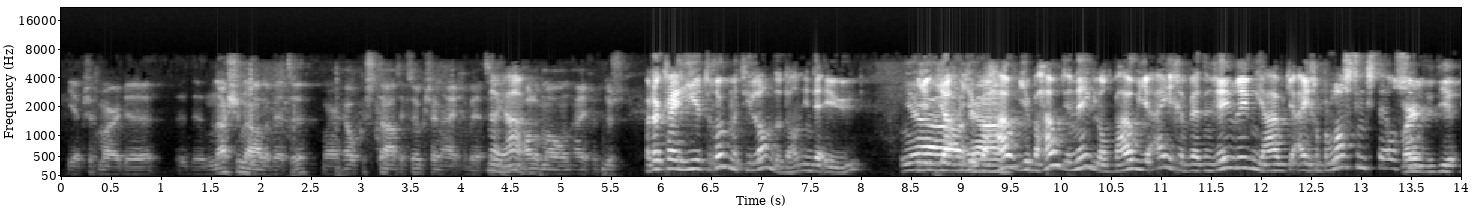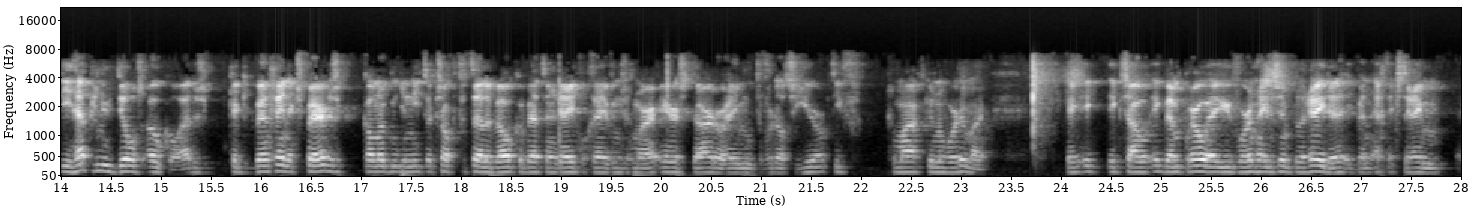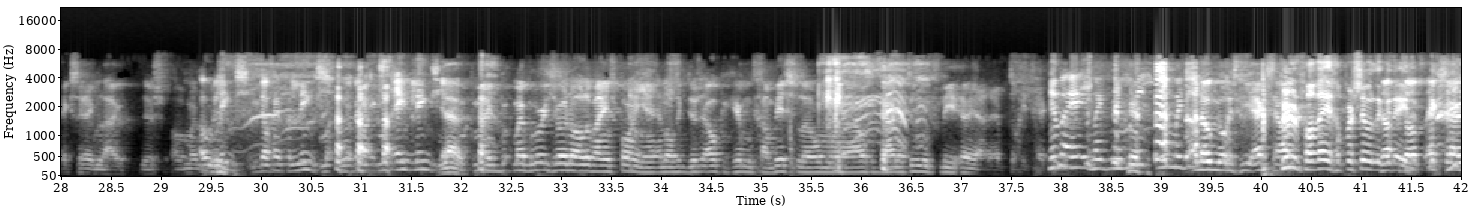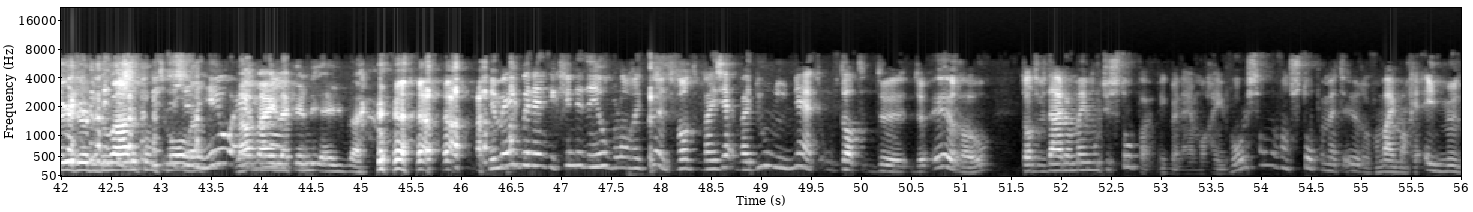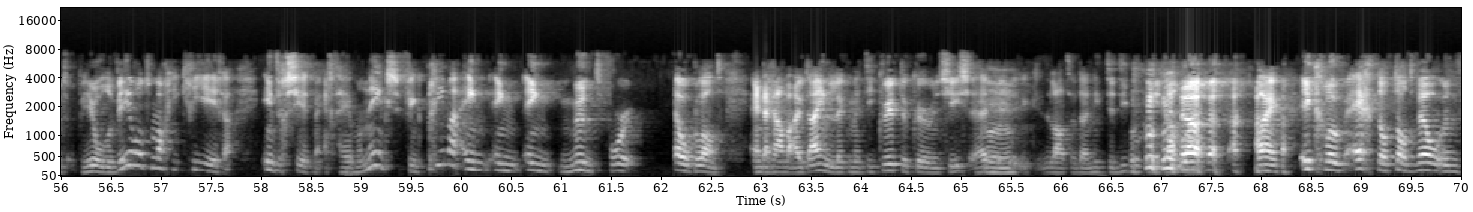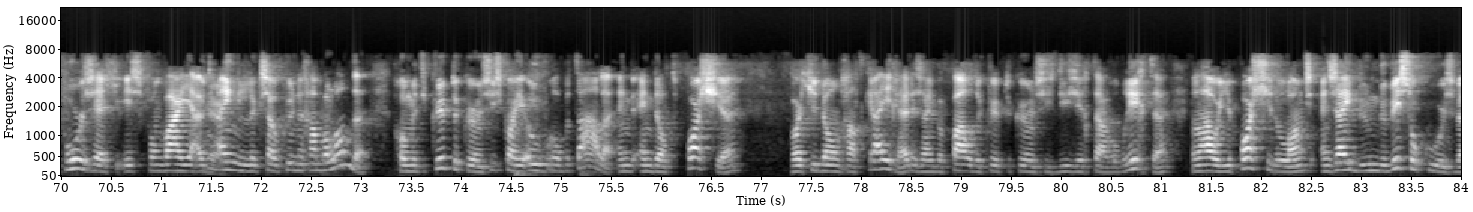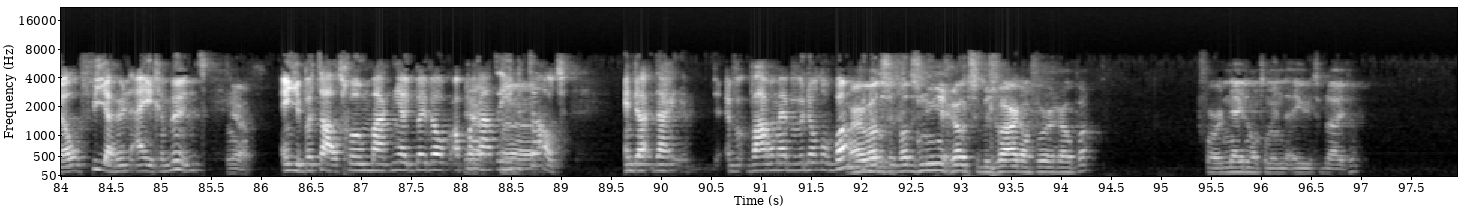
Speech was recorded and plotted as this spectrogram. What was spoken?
je hebt zeg maar de, de nationale wetten, maar elke staat heeft ook zijn eigen wetten. Nou ja. Allemaal een eigen, dus Maar dan krijg je hier ook met die landen dan in de EU. ja, je, ja, je, ja. Behoudt, je behoudt in Nederland behoud je eigen wet en regelgeving, je houdt je eigen belastingstelsel. Maar die, die heb je nu deels ook al. Hè? Dus kijk, ik ben geen expert, dus ik kan ook je niet exact vertellen welke wet en regelgeving zeg maar, eerst daar doorheen moeten voordat ze hier actief gemaakt kunnen worden. Maar kijk, ik, ik, zou, ik ben pro-EU voor een hele simpele reden. Ik ben echt extreem, extreem lui. Dus als mijn Oh, links. Ik dacht even links. Maar- extreem links, ja. Ja. Mijn, mijn broertjes wonen allebei in Spanje. En als ik dus elke keer moet gaan wisselen om, eh, als ik daar naartoe moet vliegen, ja, dan heb ik toch iets gek. Nee, maar, maar, maar, En ook nog eens die extra... Puur vanwege persoonlijke dat, redenen. dat extra uur door de douanecontrole. Laat mij lekker in die EU blijven. Nee, maar ik, ben, ik vind dit een heel belangrijk punt. Want wij, wij doen nu net of dat de, de euro, dat we daar dan mee moeten stoppen. Ik ben helemaal geen voorstander van stoppen met de euro. Voor mij mag je één munt op heel de wereld mag je creëren. Interesseert me echt helemaal niks. Vind ik prima, één, één, één munt voor elk land. En daar gaan we uiteindelijk met die cryptocurrencies, hè, Mhm. ik, laten we daar niet te diep op ingaan, maar, maar ik geloof echt dat dat wel een voorzetje is van waar je uiteindelijk zou kunnen gaan belanden. Gewoon met die cryptocurrencies kan je overal betalen. En, en dat pasje, wat je dan gaat krijgen, hè, er zijn bepaalde cryptocurrencies die zich daarop richten, dan hou je je pasje er langs en zij doen de wisselkoers wel via hun eigen munt. Ja. En je betaalt gewoon, maakt niet uit bij welk apparaat Ja, en je eh. betaalt. En daar, daar, waarom hebben we dan nog banken Maar wat is, wat is nu je grootste bezwaar dan voor Europa? Voor Nederland om in de EU te blijven?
